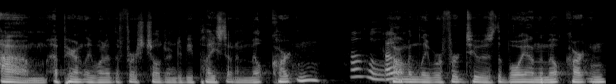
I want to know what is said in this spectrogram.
Um, apparently, one of the first children to be placed on a milk carton, Oh, commonly referred to as the boy on the milk carton.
